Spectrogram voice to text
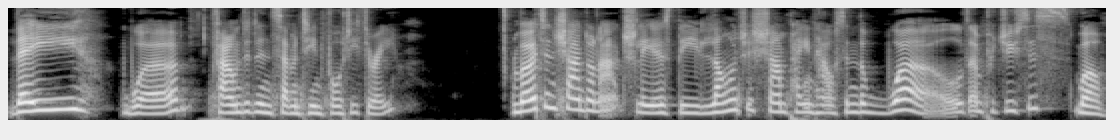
They were founded in 1743 And Chandon actually is the largest champagne house in the world and produces, well,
